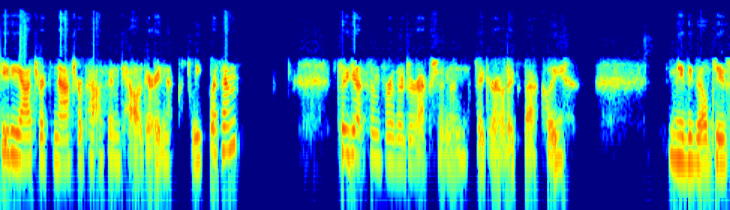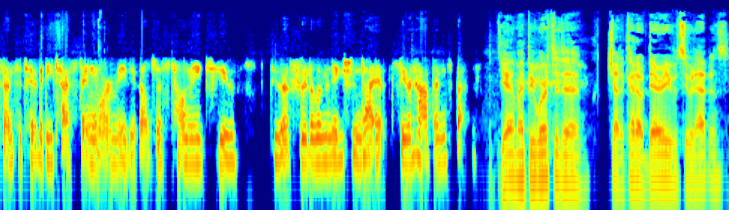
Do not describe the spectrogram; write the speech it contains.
pediatric naturopath in Calgary next week with him to get some further direction and figure out exactly. Maybe they'll do sensitivity testing or maybe they'll just tell me to do a food elimination diet, see what happens. But yeah, it might be worth it to try to cut out dairy and see what happens.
